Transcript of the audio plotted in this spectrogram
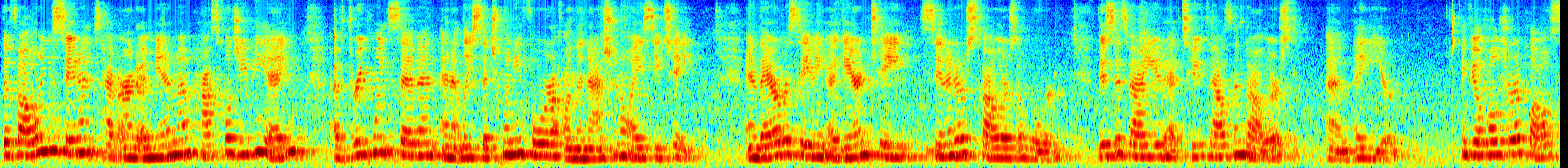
The following students have earned a minimum high school GPA of 3.7 and at least a 24 on the national ACT, and they are receiving a guaranteed Senator Scholars Award. This is valued at $2,000 um, a year. If you'll hold your applause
